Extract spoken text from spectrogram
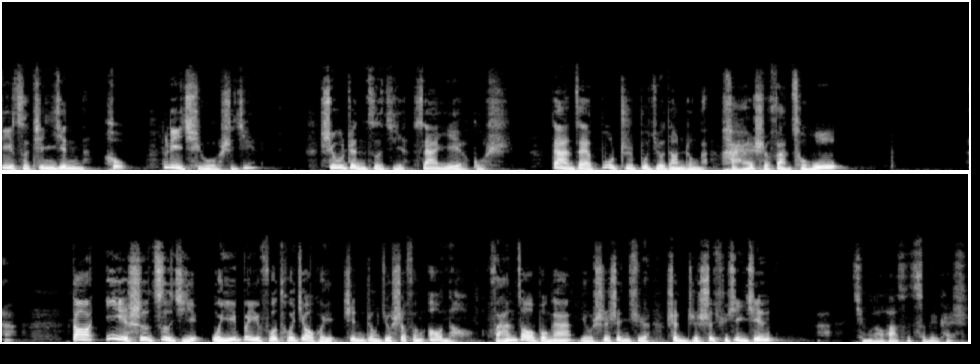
弟子听经后，力求实践，修正自己三业过失，但在不知不觉当中啊，还是犯错误。啊，当意识自己违背佛陀教诲，心中就十分懊恼、烦躁不安，有失正觉，甚至失去信心。啊，请老法师慈悲开示，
